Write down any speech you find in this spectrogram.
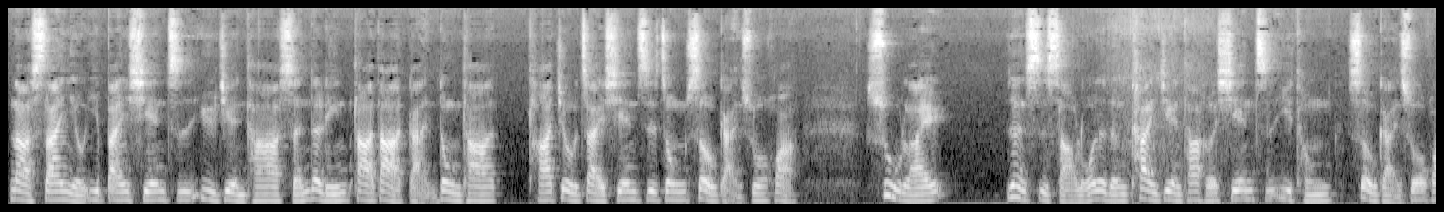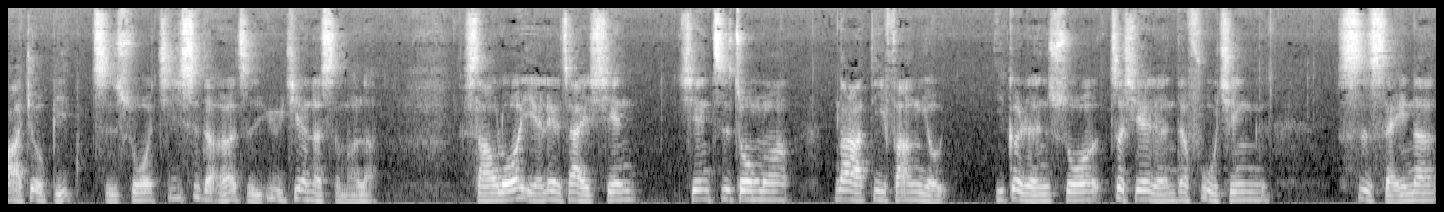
那山，有一般先知遇见他，神的灵大大感动他，他就在先知中受感说话。素来认识扫罗的人看见他和先知一同受感说话，就彼此说：“基士的儿子遇见了什么了？”扫罗也列在先先知中吗？那地方有。一个人说：“这些人的父亲是谁呢？”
